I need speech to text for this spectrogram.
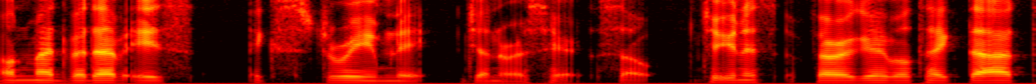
on Medvedev is extremely generous here. So two units, very good. We'll take that.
